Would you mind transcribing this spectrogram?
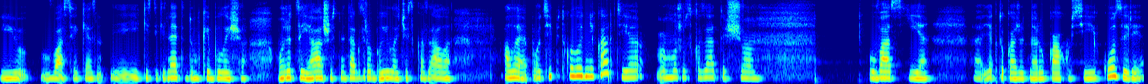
і у вас яке, якісь такі, знаєте, думки були, що може це я щось не так зробила чи сказала. Але по цій підколодній карті я вам можу сказати, що у вас є, е, як то кажуть, на руках усі козирі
